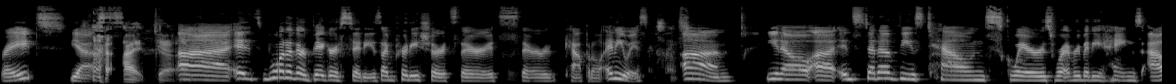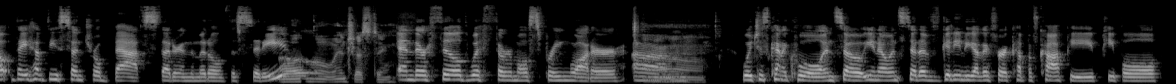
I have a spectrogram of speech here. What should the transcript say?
right? Yes. I, yeah. Uh, it's one of their bigger cities. I'm pretty sure it's their it's their capital. Anyways, um, you know, uh, instead of these town squares where everybody hangs out, they have these central baths that are in the middle of the city. Oh, interesting. And they're filled with thermal spring water. Um, oh which is kind of cool. And so, you know, instead of getting together for a cup of coffee, people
